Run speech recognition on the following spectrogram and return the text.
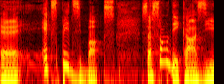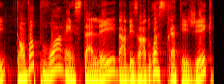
euh, Expedibox. Ce sont des casiers qu'on va pouvoir installer dans des endroits stratégiques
